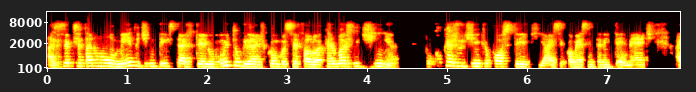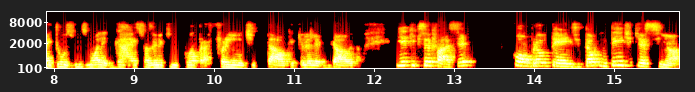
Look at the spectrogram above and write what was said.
Às vezes é porque você está num momento de intensidade de treino muito grande, como você falou, eu quero uma ajudinha. Pô, qual que é a ajudinha que eu posso ter aqui? Aí você começa a entrar na internet, aí tem uns vídeos mó legais, fazendo aqui empurra para frente e tal, que aquilo é legal e tal. E aí o que, que você faz? Você compra o tênis. Então, entende que assim, ó,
